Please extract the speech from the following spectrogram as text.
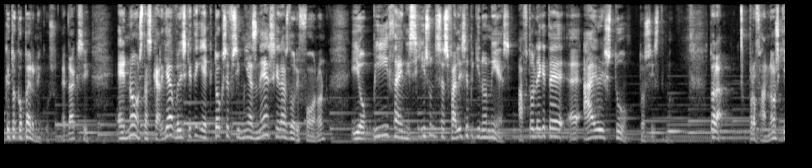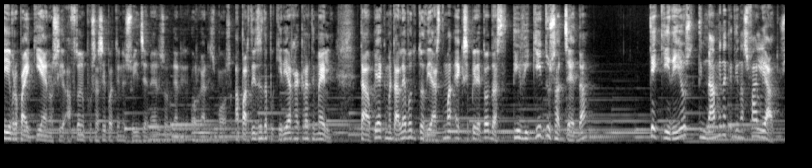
Και το Κοπέρνικους. Εντάξει. Ενώ στα σκαριά βρίσκεται η εκτόξευση μιας νέας σειράς δορυφόρων, οι οποίοι θα ενισχύσουν τις ασφαλείς επικοινωνίες. Αυτό λέγεται ε, Iris 2 το σύστημα. Τώρα, Προφανώς και η Ευρωπαϊκή Ένωση, αυτό που σας είπα ότι είναι sui generis οργανισμός, απαρτίζεται από κυρίαρχα κράτη-μέλη, τα οποία εκμεταλλεύονται το διάστημα εξυπηρετώντας τη δική τους ατζέντα και κυρίως την άμυνα και την ασφάλειά τους.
